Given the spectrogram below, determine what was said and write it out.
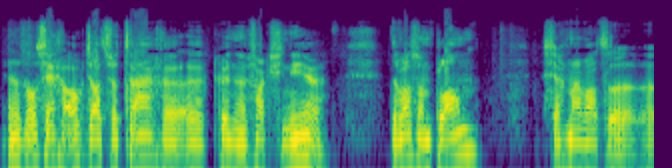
En dat wil zeggen ook dat we trager uh, kunnen vaccineren. Er was een plan, zeg maar wat uh,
